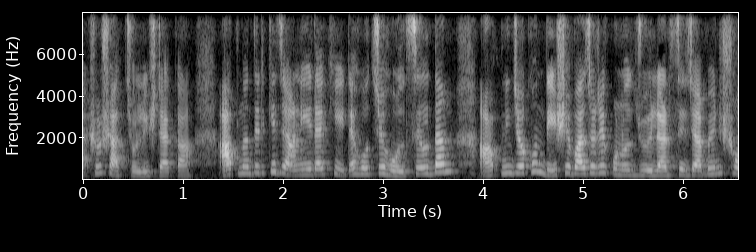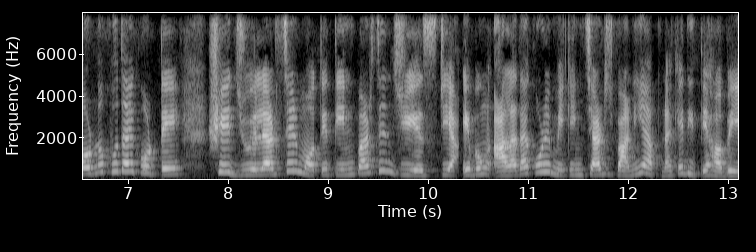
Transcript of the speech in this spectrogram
একশো সাতচল্লিশ টাকা। আপনাদেরকে জানিয়ে রাখি, এটা হচ্ছে হোলসেল দাম। আপনি যখন দেশে বাজারে কোনো জুয়েলার্সে যাবেন স্বর্ণ খোদাই করতে, সেই জুয়েলার্সের মতে তিন পার্সেন্ট জিএসটি এবং আলাদা করে মেকিং চার্জ বানিয়ে আপনাকে দিতে হবে।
